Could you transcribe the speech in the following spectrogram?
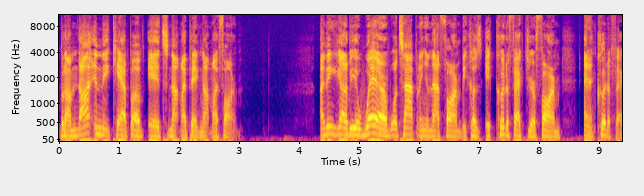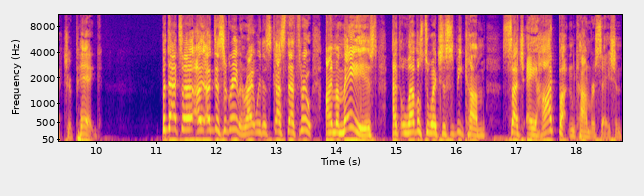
But I'm not in the camp of it's not my pig, not my farm. I think you got to be aware of what's happening in that farm because it could affect your farm and it could affect your pig. But that's a, a, disagreement, right? We discussed that through. I'm amazed at the levels to which this has become such a hot button conversation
